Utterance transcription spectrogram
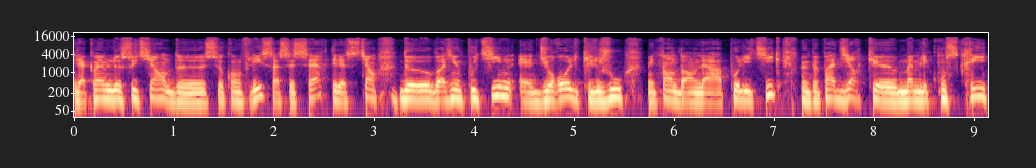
Il y a quand même le soutien de ce conflit, ça c'est certes. Il y a le soutien de Vladimir Poutine et du rôle qu'il joue maintenant dans la politique. Mais on ne peut pas dire que même les conscrits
